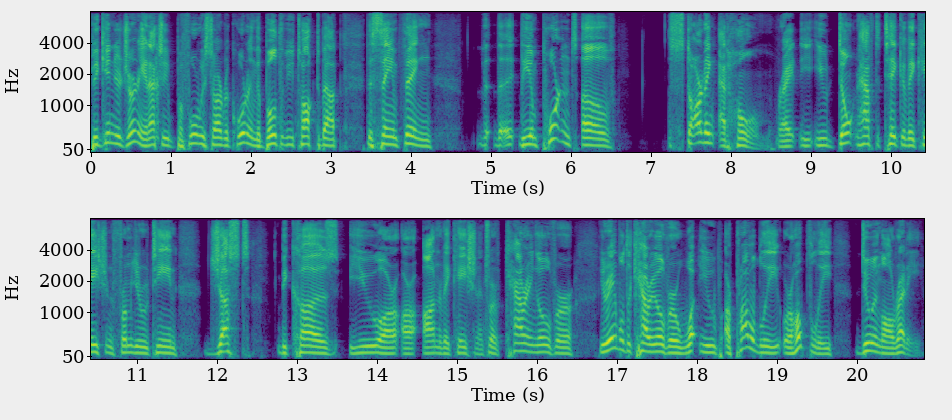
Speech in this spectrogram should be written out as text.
begin your journey. And actually, before we started recording, the both of you talked about the same thing the, the, the importance of starting at home, right? You don't have to take a vacation from your routine just because you are, are on vacation and sort of carrying over, you're able to carry over what you are probably or hopefully doing already.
